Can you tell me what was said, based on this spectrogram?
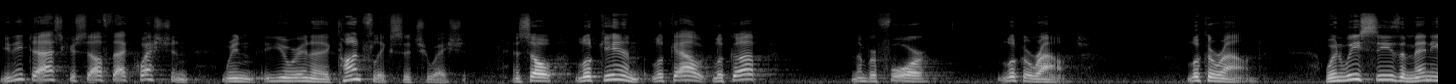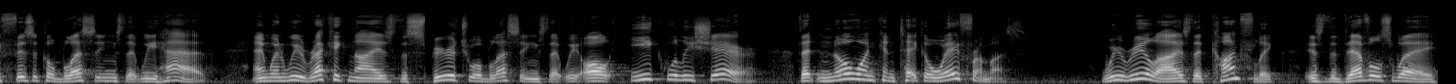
You need to ask yourself that question when you're in a conflict situation. And so look in, look out, look up, Number four, look around. Look around. When we see the many physical blessings that we have, and when we recognize the spiritual blessings that we all equally share, that no one can take away from us, we realize that conflict is the devil's way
